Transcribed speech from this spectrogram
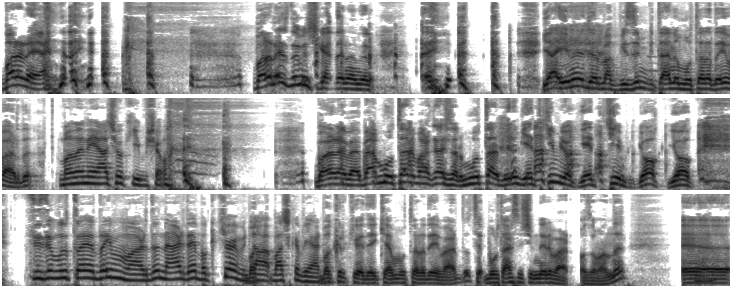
bana ne ya? bana ne esnafın şikayetlerini anlarım. ya yemin ediyorum bak bizim bir tane muhtar adayı vardı. Bana ne ya çok iyiymiş ama. Bana ne be ben muhtarım arkadaşlar. Muhtar benim yetkim yok yetkim yok yok. Sizin muhtar adayı mı vardı? Nerede? Bakırköy mü? Bak- Daha başka bir yerde. Bakırköy'deyken muhtar adayı vardı. Muhtar seçimleri var o zamanlar. Ee,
